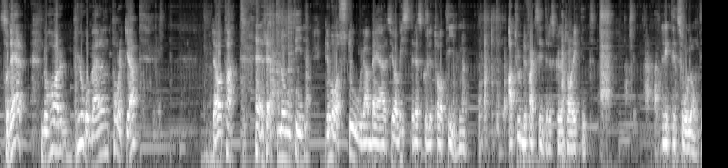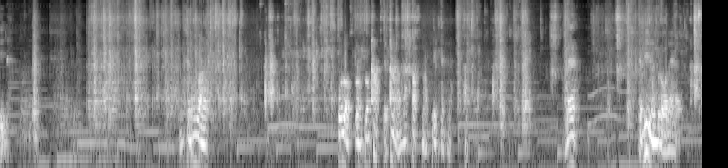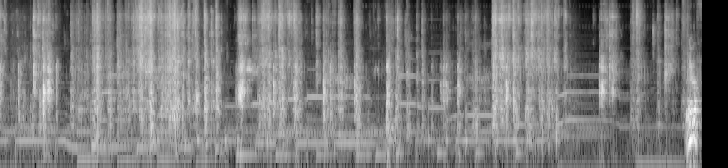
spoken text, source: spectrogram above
Sådär, då har blåbären torkat. Det har tagit rätt lång tid. Det var stora bär så jag visste det skulle ta tid men jag trodde faktiskt inte det skulle ta riktigt, riktigt så lång tid. Nu ska man bara få loss dem från pappret med. De har fastnat lite här. Det, det blir nog bra det här.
